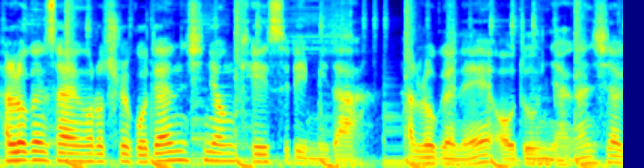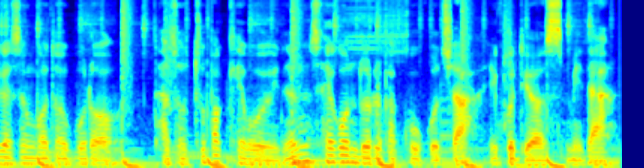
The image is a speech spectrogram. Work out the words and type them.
할로겐 사용으로 출고된 신형 K3입니다. 할로겐의 어두운 야간 시야 개선과 더불어 다소 투박해 보이는 색온도를 바꾸고자 입고되었습니다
